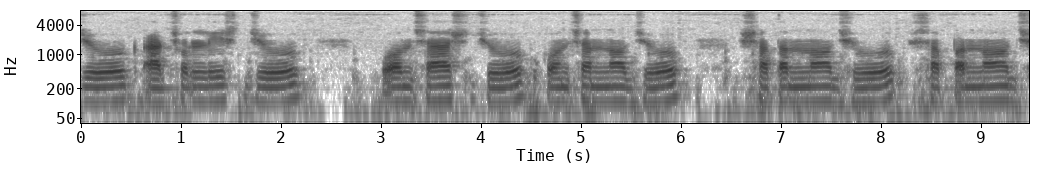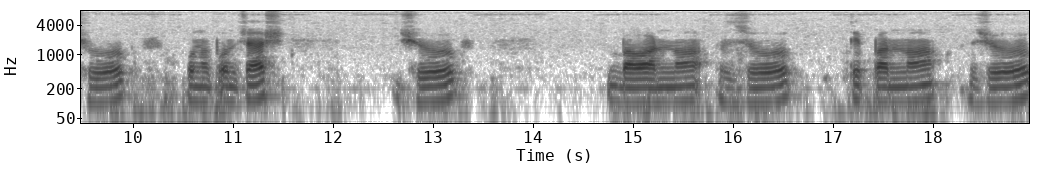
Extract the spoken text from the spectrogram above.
যোগ আটচল্লিশ যোগ পঞ্চাশ যোগ পঞ্চান্ন যোগ সাতান্ন যোগ ছাপ্পান্ন যোগ উনপঞ্চাশ যোগ বাউান্ন যোগ তিপ্পান্ন যোগ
